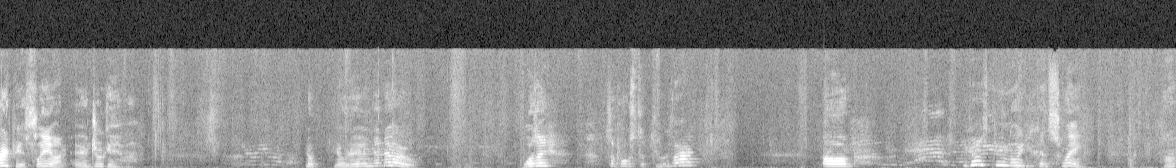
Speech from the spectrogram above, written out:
Previously on Andrew Gamer. No, no, no, no, no. Was I supposed to do that? Um, you guys do know you can swing, huh?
